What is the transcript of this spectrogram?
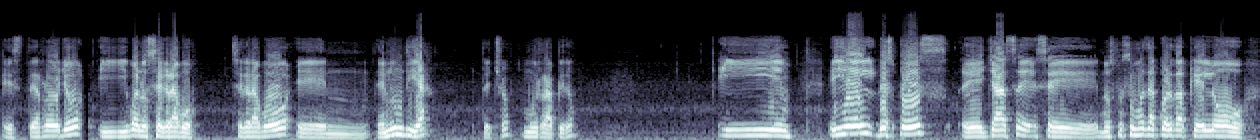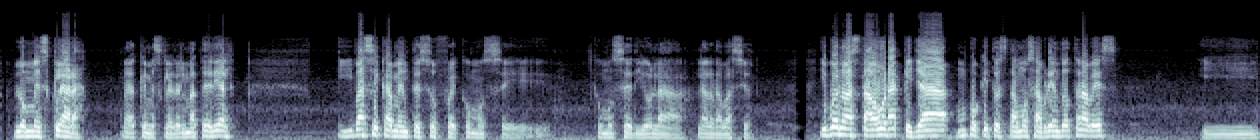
este rollo y bueno, se grabó. Se grabó en, en un día, de hecho, muy rápido. Y, él después eh, ya se, nos pusimos de acuerdo a que lo, lo mezclara, a que mezclara el material. Y básicamente eso fue como se, como se dio la, grabación. Y bueno, hasta ahora que ya un poquito estamos abriendo otra vez y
